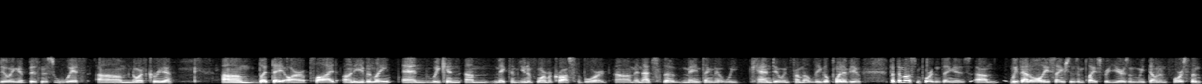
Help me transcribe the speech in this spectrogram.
doing a business with um, North Korea um, but they are applied unevenly, and we can um, make them uniform across the board. Um, and that's the main thing that we can do and from a legal point of view. But the most important thing is um, we've had all these sanctions in place for years, and we don't enforce them.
